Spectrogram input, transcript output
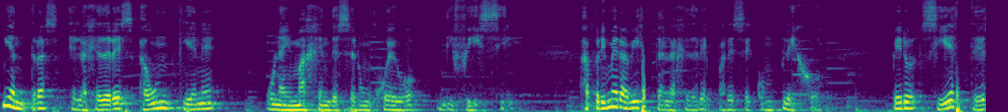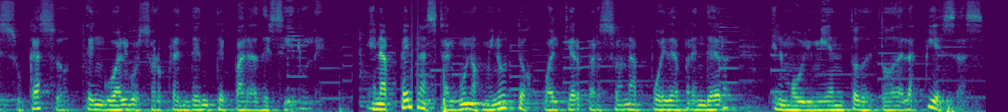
Mientras, el ajedrez aún tiene una imagen de ser un juego difícil a primera vista el ajedrez parece complejo, pero si este es su caso, tengo algo sorprendente para decirle. En apenas algunos minutos cualquier persona puede aprender el movimiento de todas las piezas.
